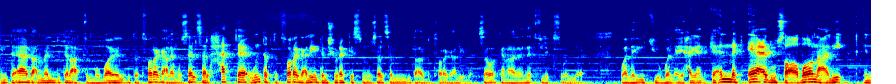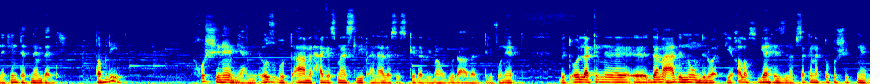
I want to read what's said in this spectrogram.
انت قاعد عمال بتلعب في الموبايل بتتفرج على مسلسل حتى وانت بتتفرج عليه انت مش مركز في المسلسل اللي انت قاعد بتتفرج عليه ده سواء كان على نتفليكس ولا ولا يوتيوب ولا أي حاجة يعني كأنك قاعد وصعبان عليك إنك أنت تنام بدري. طب ليه؟ خش نام يعني اظبط أعمل حاجة اسمها sleep analysis كده بيبقى موجوده على التليفونات. بتقول لك إن ده ميعاد النوم دلوقتي خلاص جهز نفسك إنك تخش تنام.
